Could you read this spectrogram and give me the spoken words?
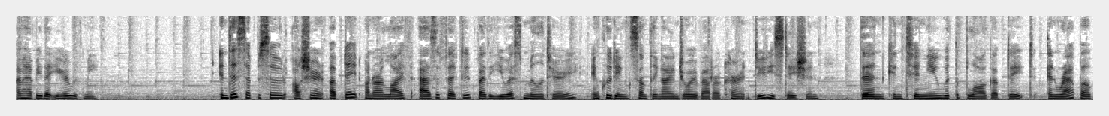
I'm happy that you're here with me. In this episode, I'll share an update on our life as affected by the U.S. military, including something I enjoy about our current duty station, then continue with the blog update, and wrap up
